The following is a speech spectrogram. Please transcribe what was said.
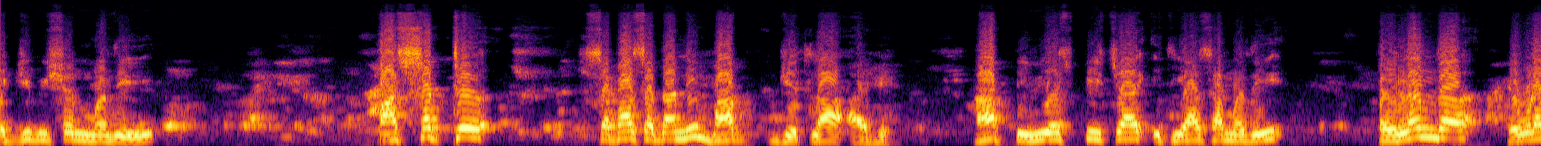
एक्झिबिशनमध्ये पासष्ट सभासदांनी भाग घेतला आहे. हा पी व्ही एस पीच्या इतिहासामध्ये पहिल्यांदा एवढ्या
